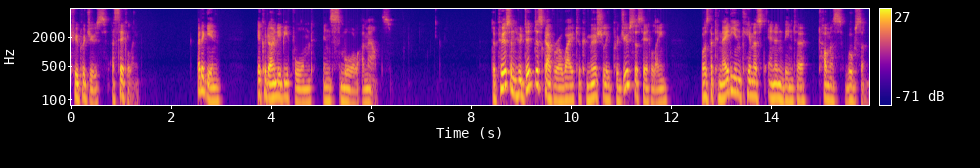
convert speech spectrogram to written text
to produce acetylene. But again, it could only be formed in small amounts. The person who did discover a way to commercially produce acetylene was the Canadian chemist and inventor Thomas Wilson.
